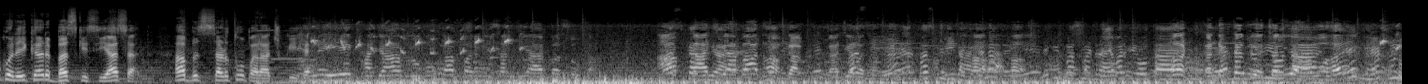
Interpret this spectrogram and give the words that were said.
को लेकर बस की सियासत अब सड़कों पर आ चुकी है। एक हज़ार लोगों का परमिशन दिया है बसों का। आप गाजियाबाद हाँ। गाजियाबाद हाँ। बस है ना? हाँ, हाँ। लेकिन बस में ड्राइवर भी होता है। कंडक्टर भी होता हाँ। तो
